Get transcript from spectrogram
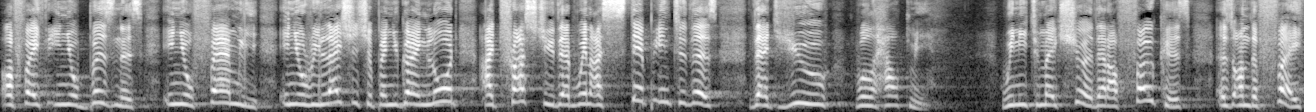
of faith in your business, in your family, in your relationship, and you're going, Lord, I trust you that when I step into this, that you will help me. We need to make sure that our focus is on the faith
